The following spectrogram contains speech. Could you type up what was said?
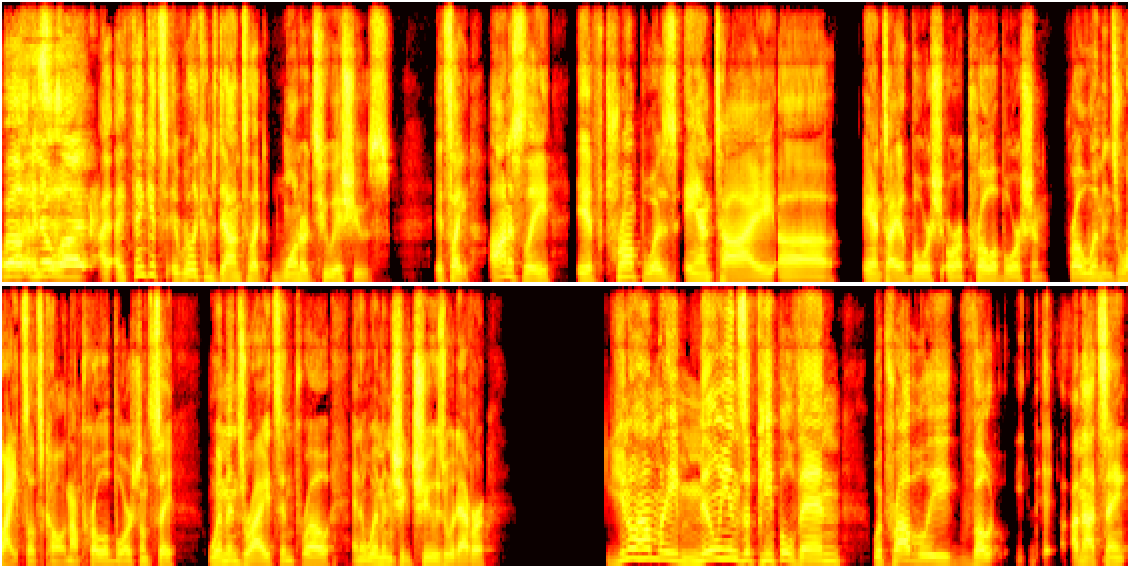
Well, you know it. what? I, I think it's it really comes down to like one or two issues. It's like honestly, if Trump was anti uh anti-abortion or a pro-abortion, pro-women's rights, let's call it, not pro-abortion, let's say women's rights and pro and a women should choose or whatever. You know how many millions of people then would probably vote? I'm not saying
